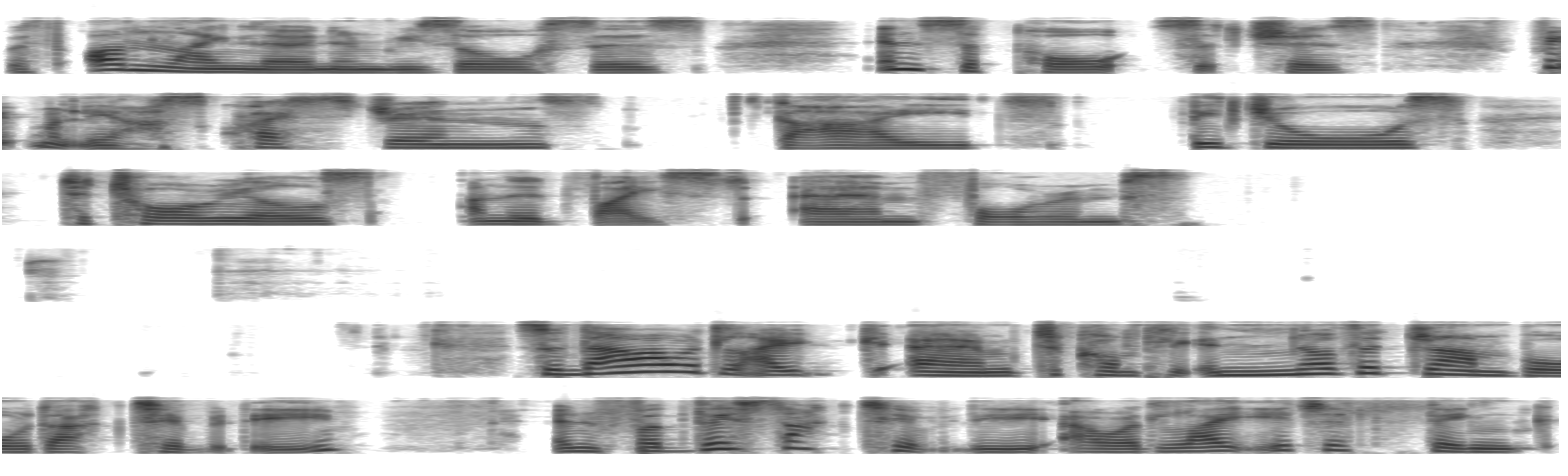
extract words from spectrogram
with online learning resources and support such as frequently asked questions, guides, videos, tutorials and advice um, forums. So now I would like um, to complete another Jamboard activity And for this activity, I would like you to think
